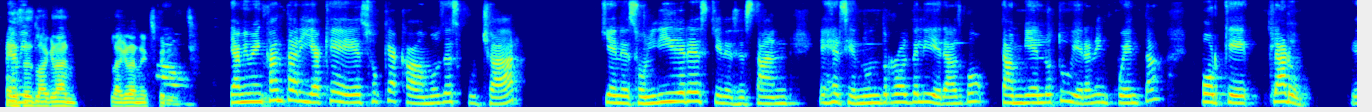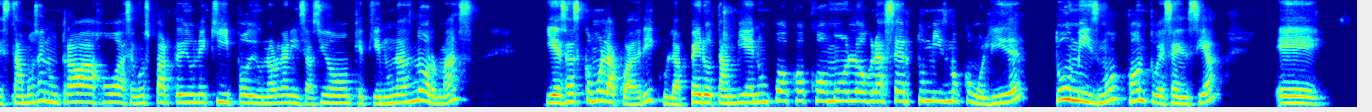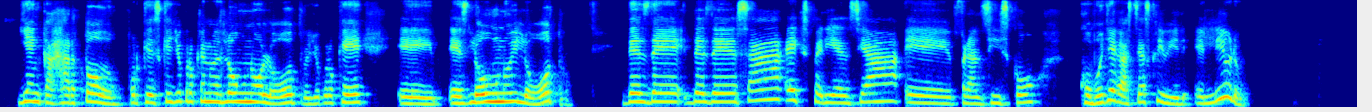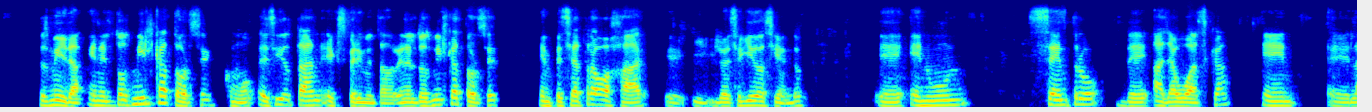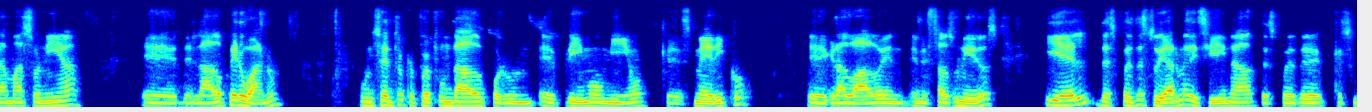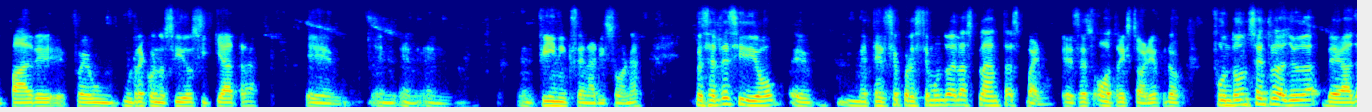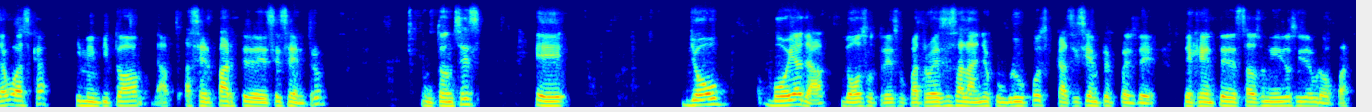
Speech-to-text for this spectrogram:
Esa es la gran, la gran experiencia. Y a mí me encantaría que eso que acabamos de escuchar, quienes son líderes, quienes están ejerciendo un rol de liderazgo, también lo tuvieran en cuenta, porque, claro, estamos en un trabajo, hacemos parte de un equipo, de una organización que tiene unas normas, y esa es como la cuadrícula, pero también un poco cómo logras ser tú mismo como líder, tú mismo, con tu esencia, eh, y encajar todo, porque es que yo creo que no es lo uno o lo otro, yo creo que eh, es lo uno y lo otro. Desde, desde esa experiencia, eh, Francisco, ¿cómo llegaste a escribir el libro? Pues mira, en el 2014, como he sido tan experimentador, en el 2014 empecé a trabajar, eh, y lo he seguido haciendo, en un centro de ayahuasca en la Amazonía del lado peruano, un centro que fue fundado por un eh, primo mío que es médico, eh, graduado en, Estados Unidos, y él, después de estudiar medicina, después de que su padre fue un, reconocido psiquiatra eh, en, Phoenix, en Arizona, pues él decidió meterse por este mundo de las plantas. Bueno, esa es otra historia, pero fundó un centro de ayuda de ayahuasca y me invitó a, a ser parte de ese centro. Entonces, yo voy allá dos o tres o cuatro veces al año con grupos, casi siempre pues de, gente de Estados Unidos y de Europa,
